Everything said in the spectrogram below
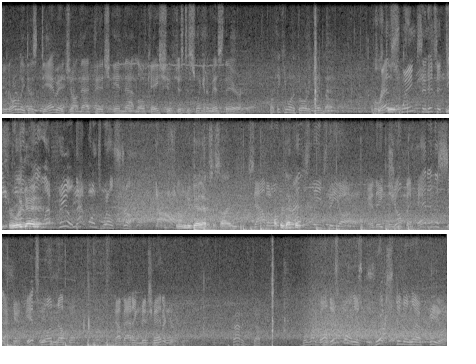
He normally does damage on that pitch in that location. Just a swing and a miss there. I don't think you want to throw it again, though. Perez swings and hits a deep threw it again. left field. That one's well struck. Do it again, F Society. Salvador Upper deck Perez it. leaves the yard, and they jump ahead in the second. It's one nothing. Now batting Mitch Haniger. Batting seven. The right Well, this ball is crushed into left field.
